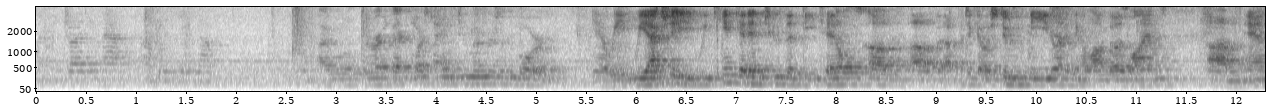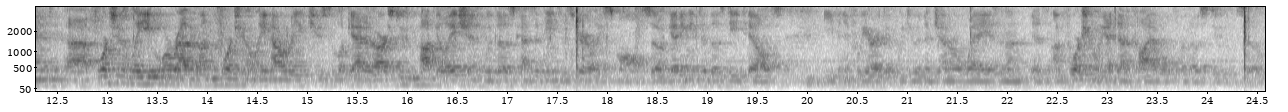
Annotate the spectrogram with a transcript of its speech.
Might be driving that, obviously, not. I will direct that question to members of the board. Yeah, we, we actually, we can't get into the details of, of a particular student need or anything along those lines. Um, and uh, fortunately, or rather unfortunately, however you choose to look at it, our student population with those kinds of needs is fairly small. So getting into those details, even if we are, if we do it in a general way, is, an, is unfortunately identifiable for those students. So,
